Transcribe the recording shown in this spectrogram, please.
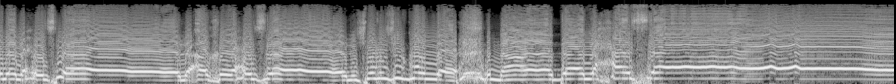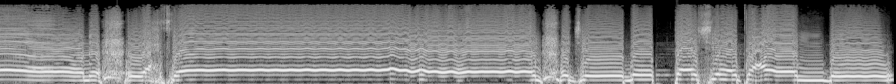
إلى الحسين أخي حسين شو مش يقول؟ نادى الحسن يا حسين جيب الطشت عندي.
